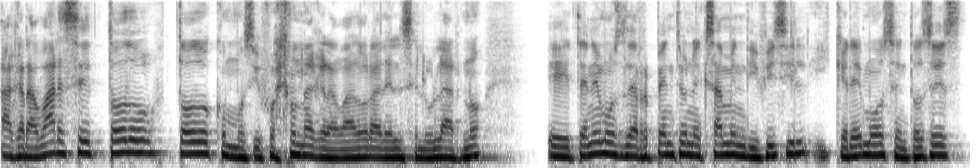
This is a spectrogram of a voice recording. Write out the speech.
a grabarse todo, todo como si fuera una grabadora del celular, ¿no? Eh, tenemos de repente un examen difícil y queremos entonces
